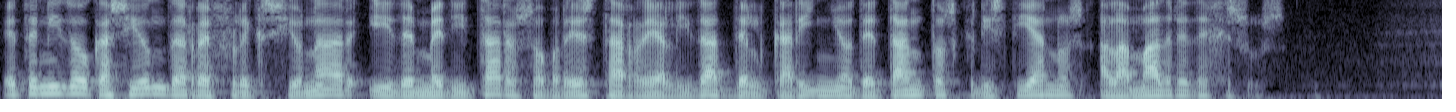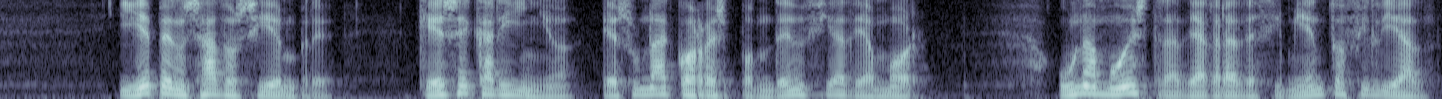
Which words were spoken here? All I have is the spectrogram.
he tenido ocasión de reflexionar y de meditar sobre esta realidad del cariño de tantos cristianos a la Madre de Jesús. Y he pensado siempre que ese cariño es una correspondencia de amor, una muestra de agradecimiento filial,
